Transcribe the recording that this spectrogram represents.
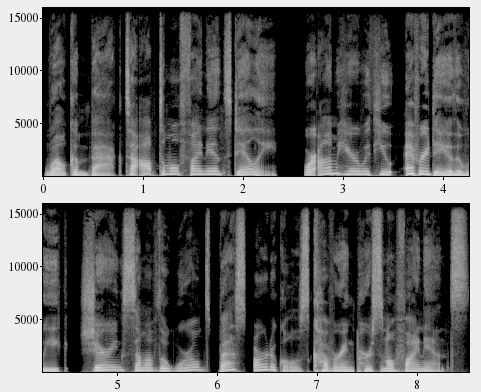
Welcome back to Optimal Finance Daily, where I'm here with you every day of the week, sharing some of the world's best articles covering personal finance.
